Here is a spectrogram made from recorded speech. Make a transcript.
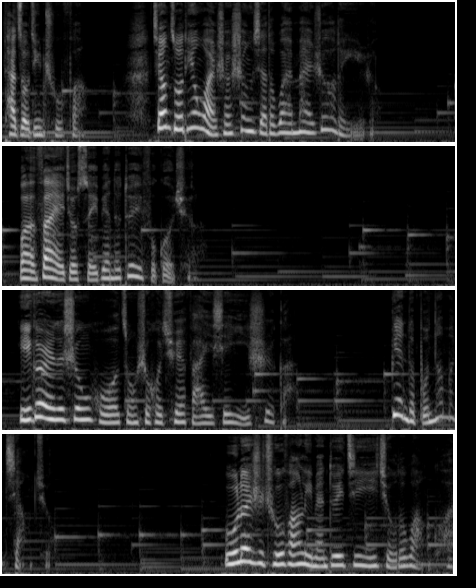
他走进厨房，将昨天晚上剩下的外卖热了一热，晚饭也就随便的对付过去了。一个人的生活总是会缺乏一些仪式感，变得不那么讲究。无论是厨房里面堆积已久的碗筷，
